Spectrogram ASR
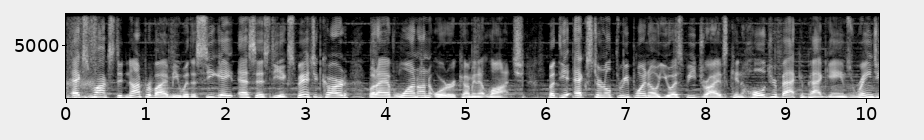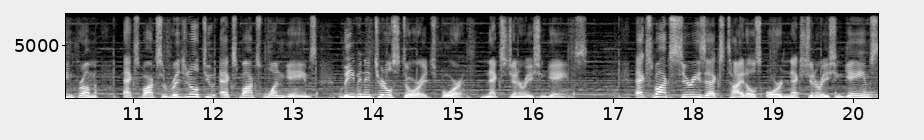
Xbox did not provide me with a Seagate SSD expansion card, but I have one on order coming at launch. But the external 3.0 USB drives can hold your back compat games ranging from Xbox Original to Xbox One games, leaving internal storage for next generation games. Xbox Series X titles or next generation games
